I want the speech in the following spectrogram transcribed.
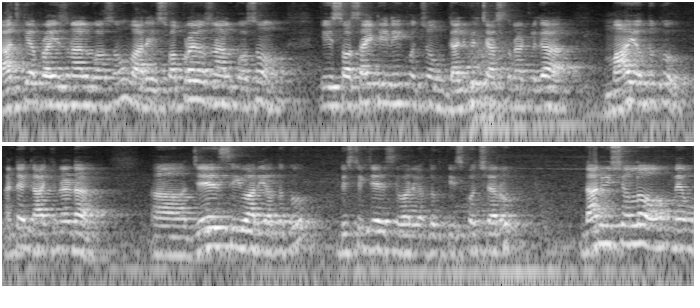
రాజకీయ ప్రయోజనాల కోసం వారి స్వప్రయోజనాల కోసం ఈ సొసైటీని కొంచెం గలిబిలి చేస్తున్నట్లుగా మా యొద్దకు అంటే కాకినాడ జేఏసీ వారి యొద్దకు డిస్టిక్ జేఏసీ వారి యొద్దకు తీసుకొచ్చారు. దాని విషయంలో మేము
